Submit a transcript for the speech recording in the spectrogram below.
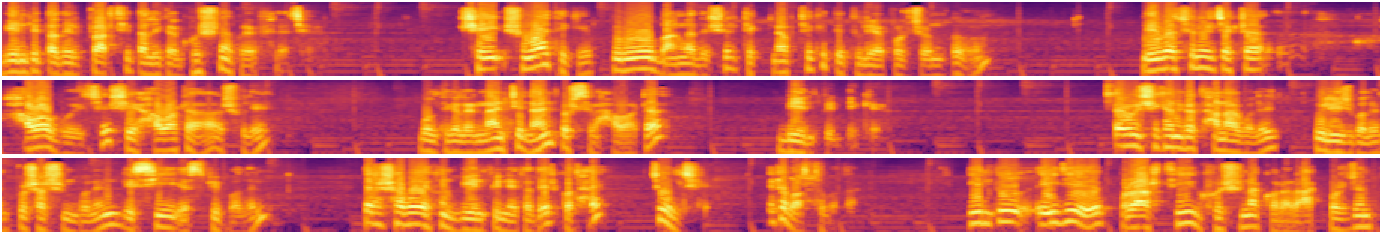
বিএনপি তাদের প্রার্থী তালিকা ঘোষণা করে ফেলেছে, সেই সময় থেকে পুরো বাংলাদেশের টেকনাফ থেকে তেঁতুলিয়া পর্যন্ত নির্বাচনের যে একটা হাওয়া বইছে, সেই হাওয়াটা আসলে বলতে গেলে নাইনটি নাইন পার্সেন্ট হাওয়াটা বিএনপির দিকে। এবং সেখানকার থানা বলেন, পুলিশ বলেন, প্রশাসন বলেন ডিসি এসপি বলেন তারা সবাই এখন বিএনপি নেতাদের কথায় চলছে। এটা বাস্তবতা। কিন্তু এই যে প্রার্থী ঘোষণা করার আগ পর্যন্ত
